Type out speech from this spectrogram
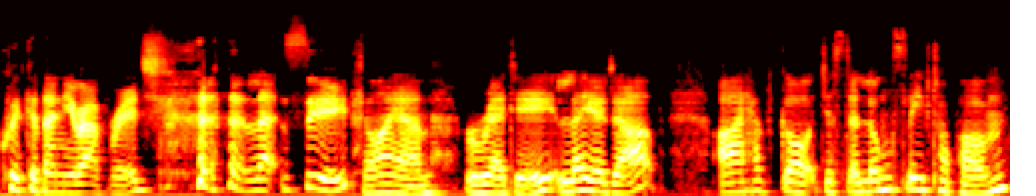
quicker than your average. Let's see. So I am ready, layered up. I have got just a long sleeve top on,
